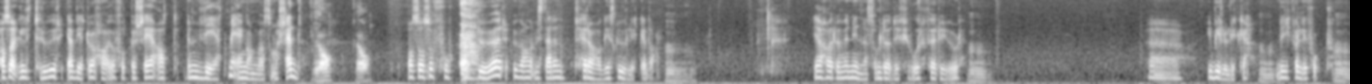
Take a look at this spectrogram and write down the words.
Altså, eller tror Jeg vet jo, jeg har jo fått beskjed at de vet med en gang hva som har skjedd. Ja. Ja. Og så så fort du dør, hvis det er en tragisk ulykke, da. Mm. Jeg har en venninne som døde i fjor, før jul. Mm. Uh, I bilulykke. Det gikk veldig fort. Mm.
